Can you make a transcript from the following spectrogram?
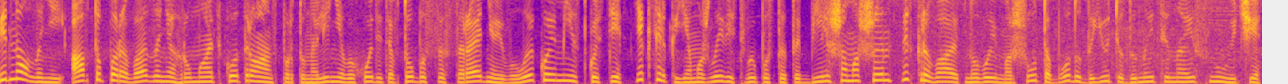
Відновлені й автоперевезення громадського транспорту на лінії виходять автобуси середньої великої місткості. Як тільки є можливість випустити більше машин, відкривають новий маршрут або додають одиниці на існуючі.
